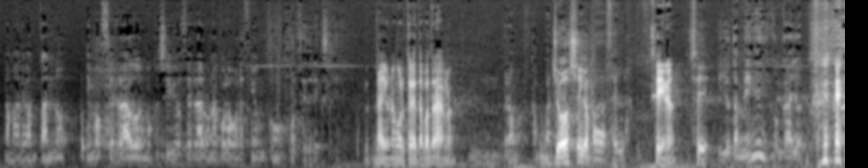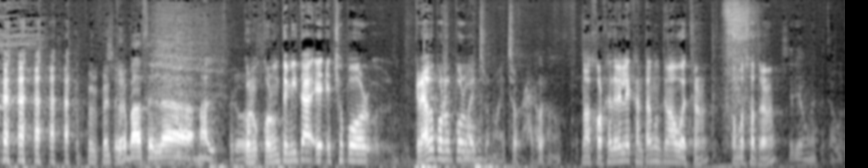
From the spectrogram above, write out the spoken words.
nada más levantarnos, hemos cerrado, hemos conseguido cerrar una colaboración con Jorge Drexler. Dais una voltereta para atrás, ¿no? Mm, pero vamos, campana. Yo soy capaz de hacerla. Sí, ¿no? Sí. Y yo también, con Gallo. Perfecto. Soy capaz de hacerla mal, pero. Con, un- con un temita he- hecho por. creado por. por... Nuestro, nuestro, claro, ¿no? No, Jorge Dreles cantando un tema vuestro, ¿no? Con vosotros, ¿no? Sería un espectáculo.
